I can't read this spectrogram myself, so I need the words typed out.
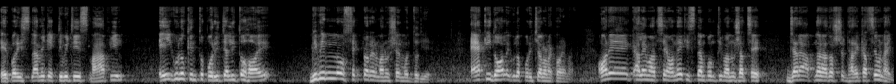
এরপর ইসলামিক অ্যাক্টিভিটিস মাহফিল, এইগুলো কিন্তু পরিচালিত হয় বিভিন্ন সেক্টরের মানুষের মধ্য দিয়ে। একই দল এগুলো পরিচালনা করে না। অনেক আলেম আছে, অনেক ইসলামপন্থী মানুষ আছে, যারা আপনার আদর্শের ধারে কাছেও নাই।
